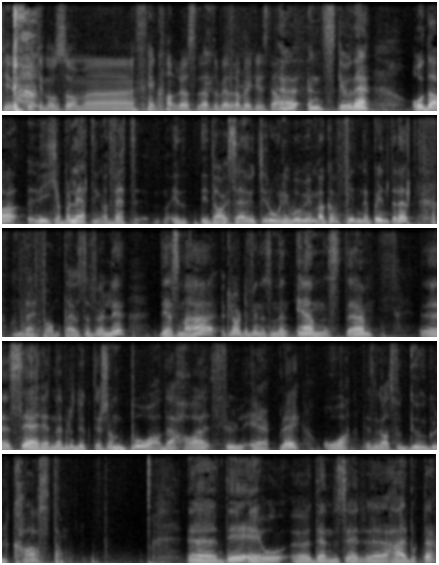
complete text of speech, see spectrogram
Fins det ikke noe som uh, kan løse dette bedre? Per Christian? Jeg ønsker jo det. Og da gikk jeg på leting. og vet, i, i, dag så er det utrolig hvor mye man kan finne på Internett. Og der fant jeg jo selvfølgelig det som jeg klarte å finne som den eneste uh, serien med produkter som både har full Airplay og det som kalles for Google Cast. Uh, det er jo den du ser her borte,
